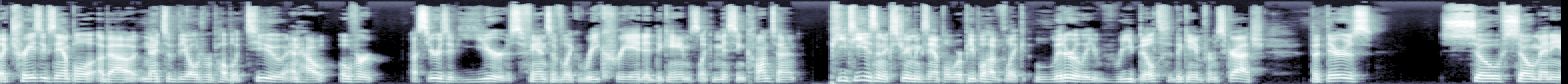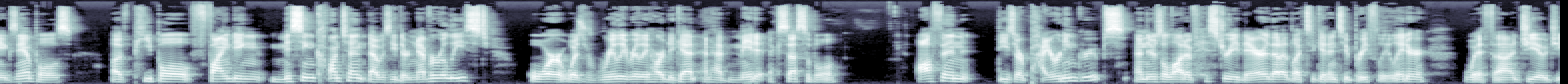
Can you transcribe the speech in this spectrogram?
Like Trey's example about Knights of the Old Republic 2 and how over a series of years fans have like recreated the game's like missing content. PT is an extreme example where people have like literally rebuilt the game from scratch, but there's so so many examples of people finding missing content that was either never released or was really, really hard to get and have made it accessible. Often these are pirating groups, and there's a lot of history there that I'd like to get into briefly later with uh, GOG.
